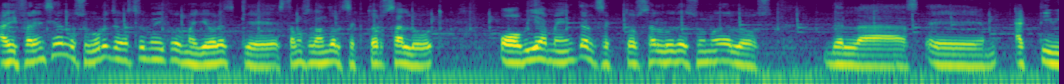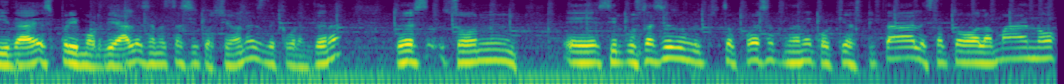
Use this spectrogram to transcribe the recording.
A diferencia de los seguros de gastos médicos mayores que estamos hablando del sector salud, obviamente el sector salud es uno de los de las eh, actividades primordiales en estas situaciones de cuarentena. Entonces son eh, circunstancias donde pues, te puedes atender en cualquier hospital, está todo a la mano,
